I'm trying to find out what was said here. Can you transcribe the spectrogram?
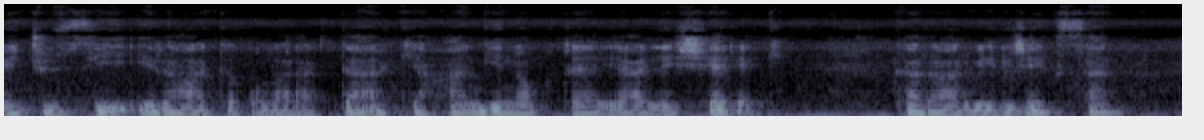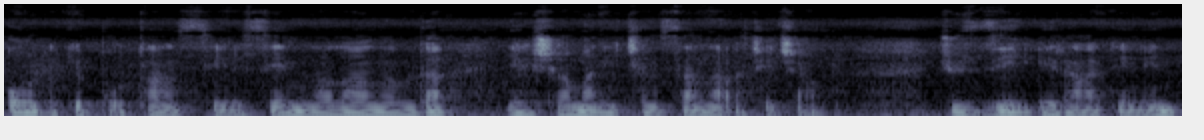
ve cüzi irade olarak der ki hangi noktaya yerleşerek karar vereceksen oradaki potansiyeli senin alanında yaşaman için sana açacağım. Cüzi iradenin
